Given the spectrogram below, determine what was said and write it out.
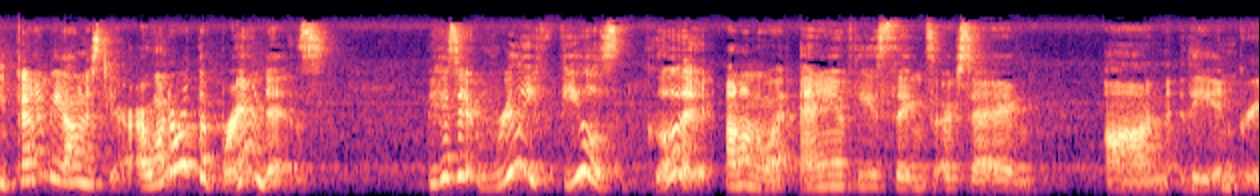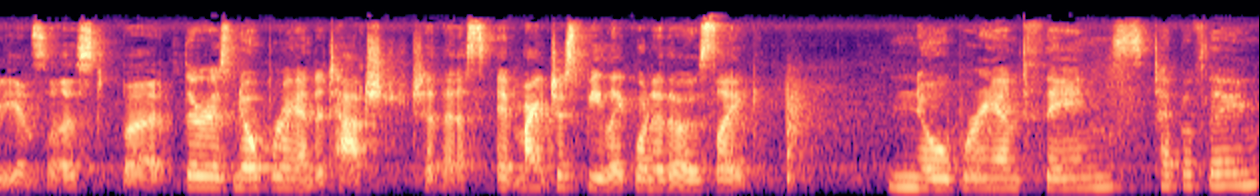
I'm gonna be honest here. I wonder what the brand is because it really feels good. I don't know what any of these things are saying on the ingredients list, but there is no brand attached to this. It might just be like one of those like no brand things type of thing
